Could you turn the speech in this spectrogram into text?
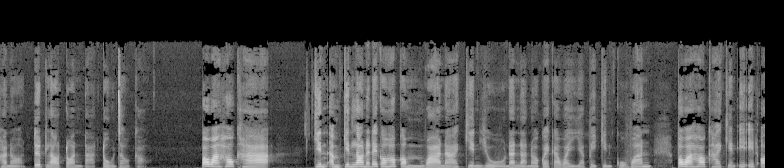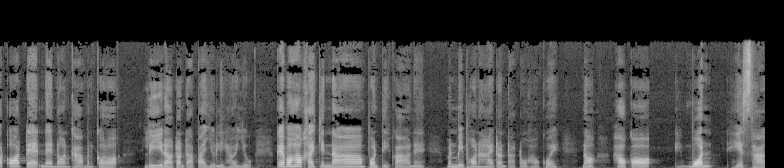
ค่ะเนาะตึดเราตอนตาโตเจ้าเก่า เพราะว่าเฮาคา กินอ่ำกินเหล้าได้ก็เฮาก็ว่านะ กินอยู่นั่นน่ะเนาะก้อยกะไว้อย่าไปกินกูวัน เพราะว่าเฮาคายกินอิดๆออดๆแต่แน่นอนค่ะ มันก็ลีเนาะตอนตาป้าอยู่ลีเฮาอยู่ก็บ่เฮาคายกินน้ำป่นตีกาเนี่ยมันมีพรหายตอนตาโตเฮาก้อยเนาะเฮาก็บ่วนเฮ็ดสร้าง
